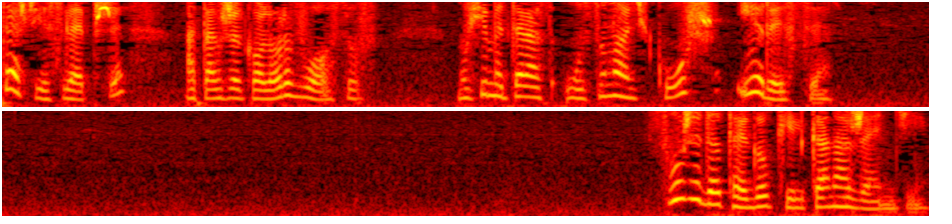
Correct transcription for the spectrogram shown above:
też jest lepszy, a także kolor włosów. Musimy teraz usunąć kurz i rysy. Służy do tego kilka narzędzi.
